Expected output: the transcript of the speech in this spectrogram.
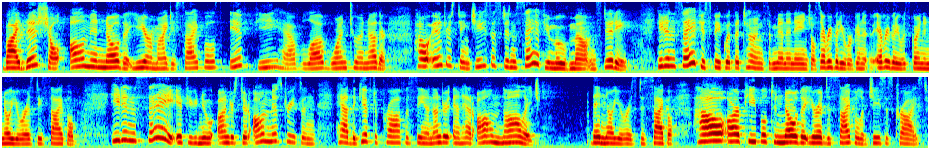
By this shall all men know that ye are my disciples, if ye have love one to another. How interesting. Jesus didn't say if you move mountains, did he? He didn't say if you speak with the tongues of men and angels, everybody, were gonna, everybody was going to know you were his disciple. He didn't say if you knew, understood all mysteries and had the gift of prophecy and, under, and had all knowledge they know you're his disciple. How are people to know that you're a disciple of Jesus Christ?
